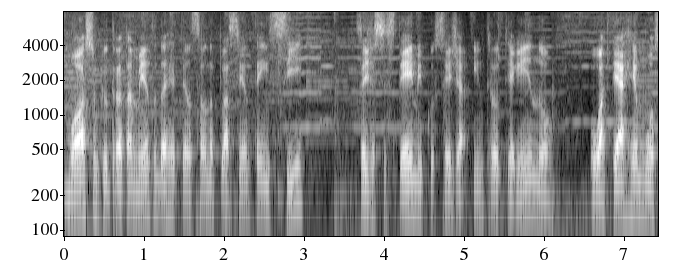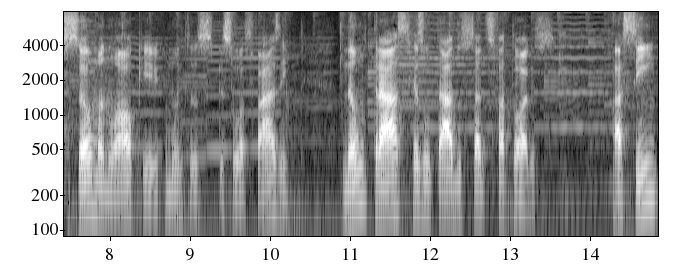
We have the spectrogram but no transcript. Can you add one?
mostram que o tratamento da retenção da placenta em si, seja sistêmico, seja intrauterino ou até a remoção manual que, que muitas pessoas fazem, não traz resultados satisfatórios. Assim,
